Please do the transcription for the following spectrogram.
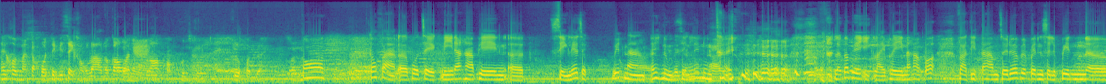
ให้คนมากับโปรเจกต์พิเศษของเราแล้วก็วันครบรอบของคุณใช่คือคนด้วย ก็ก็ฝากเอ่อโปรเจกต์นี้นะคะ เพลงเอ่อเสียงเรียกจากเวียดนาม เอ้ยหนุ่มเสียงเรียกหนุ่มไทย แล้วก็เพลงอีกหลายเพลงนะคะ ก็ฝากติดตามจอยด้วยเป็นศิลปินเอ่อ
